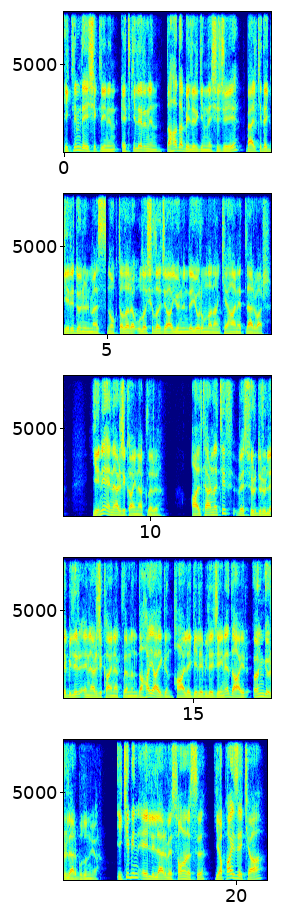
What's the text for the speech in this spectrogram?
iklim değişikliğinin etkilerinin daha da belirginleşeceği, belki de geri dönülmez noktalara ulaşılacağı yönünde yorumlanan kehanetler var. Yeni enerji kaynakları Alternatif ve sürdürülebilir enerji kaynaklarının daha yaygın hale gelebileceğine dair öngörüler bulunuyor. 2050'ler ve sonrası yapay zeka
